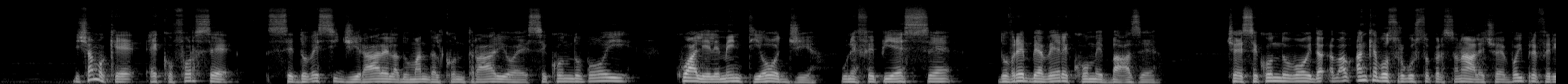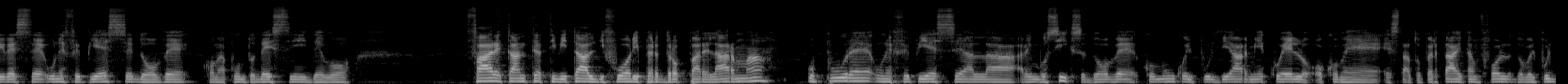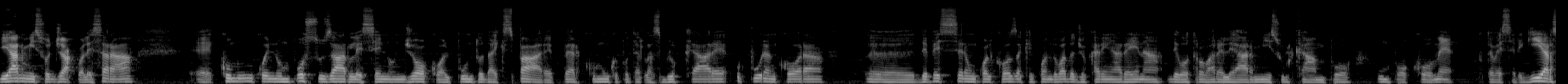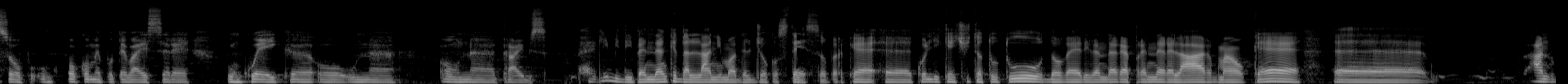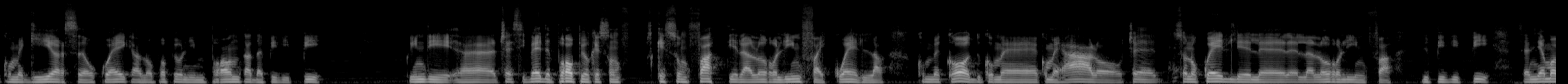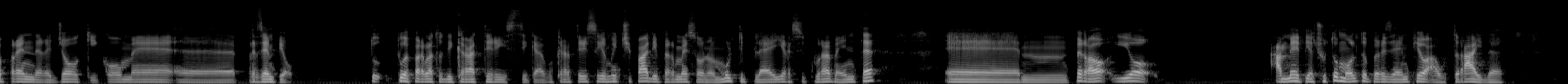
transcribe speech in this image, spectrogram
Diciamo che, ecco, forse se dovessi girare la domanda al contrario è secondo voi quali elementi oggi un FPS dovrebbe avere come base? Cioè, secondo voi, anche a vostro gusto personale, cioè voi preferireste un FPS dove, come appunto Destiny, devo fare tante attività al di fuori per droppare l'arma oppure un FPS alla Rainbow Six dove comunque il pool di armi è quello o come è stato per Titanfall dove il pool di armi so già quale sarà eh, comunque non posso usarle se non gioco al punto da expare per comunque poterla sbloccare oppure ancora eh, deve essere un qualcosa che quando vado a giocare in arena devo trovare le armi sul campo un po' come poteva essere Gears o po' come poteva essere un Quake o un, o un uh, Tribes Beh, lì dipende anche dall'anima del gioco stesso, perché eh, quelli che hai citato tu, dove devi andare a prendere l'arma o che, eh, come Gears o Quake, hanno proprio un'impronta da PvP. Quindi eh, cioè, si vede proprio che sono son fatti e la loro linfa è quella, come COD, come, come Halo, cioè sono quelli le, le, la loro linfa, il PvP. Se andiamo a prendere giochi come, eh, per esempio, tu, tu, hai parlato di caratteristiche, caratteristiche principali per me sono il multiplayer sicuramente, ehm, però io, a me è piaciuto molto per esempio Outrider,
